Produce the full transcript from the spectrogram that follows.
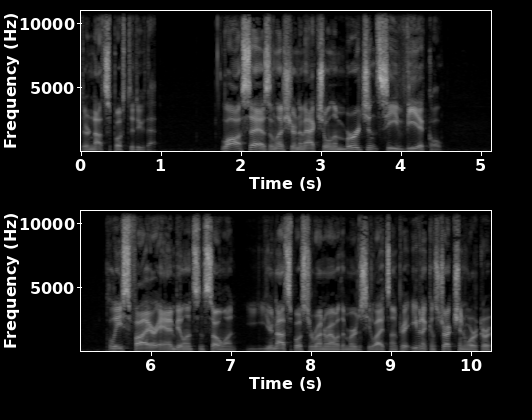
They're not supposed to do that. Law says unless you're in an actual emergency vehicle, police, fire, ambulance, and so on, you're not supposed to run around with emergency lights on. Even a construction worker,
